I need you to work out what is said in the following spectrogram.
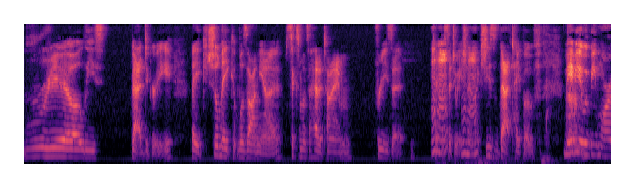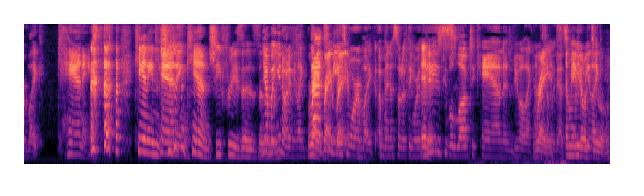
really bad degree. Like she'll make lasagna six months ahead of time, freeze it type of Mhm, situation. mhm. Like she's that type of Maybe it um, would be more of like canning. canning. She doesn't can. She freezes. And, yeah, but you know what I mean. Like that Right, to right, me is more of like a Minnesota thing where It these is. people love to can and do all that kind of right? stuff like that. So and maybe don't it'd be do like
